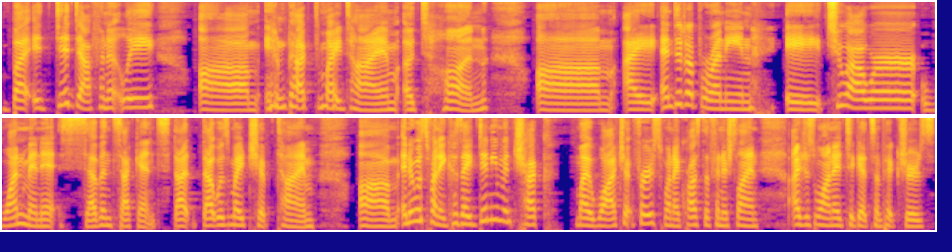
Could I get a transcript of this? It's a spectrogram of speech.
but it did definitely um, impact my time a ton. Um, I ended up running a two hour, one minute, seven seconds. That, that was my chip time. Um, and it was funny because I didn't even check my watch at first when I crossed the finish line. I just wanted to get some pictures.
